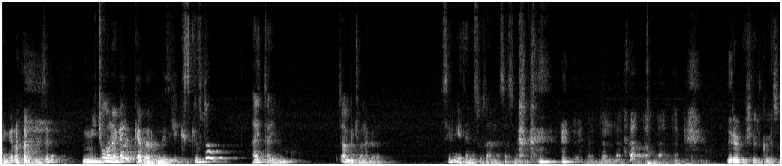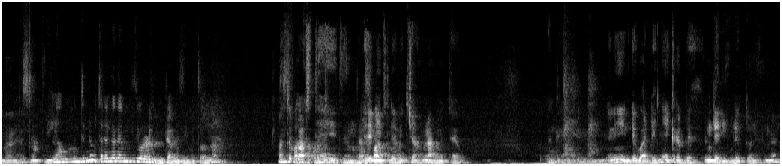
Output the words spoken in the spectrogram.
ነገር ማለት ነው የሚጮህ ነገር ከበሩ እንደዚህ ልክ እስክፍተው አይታይም እኮ። በጣም የሚጮህ ነገር አለ። ስለ የተነሱ ሳነሳስ ይረብሻል ያው ምንድነው? ተደጋጋሚ ጊዜ ወረድ ከበዚህ የመጣው እና አንተ እኮ አስተያየትም ሌሊት ለብቻ ምናምን የምታየው። እኔ እንደ ጓደኛ ይቅርብህ እንደኔ ሁለት ሆነ ምናምን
